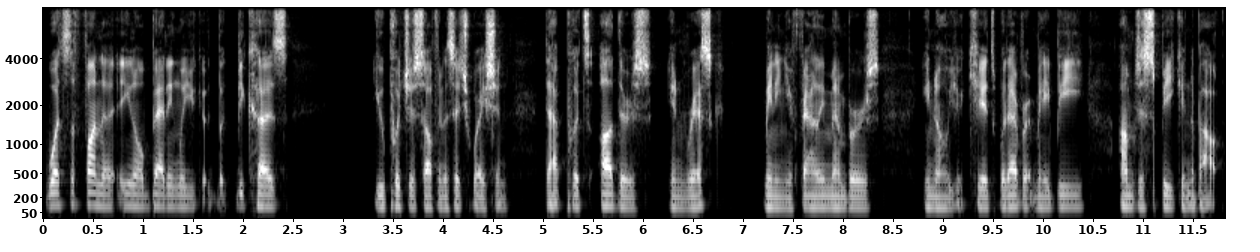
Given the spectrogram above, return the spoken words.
What's the fun of, you know, betting when you, but because you put yourself in a situation that puts others in risk, meaning your family members, you know, your kids, whatever it may be. I'm just speaking about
